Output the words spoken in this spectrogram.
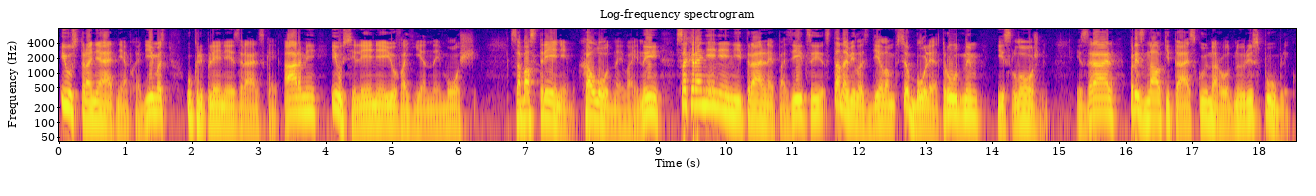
и устраняет необходимость укрепления израильской армии и усиления ее военной мощи. С обострением холодной войны сохранение нейтральной позиции становилось делом все более трудным и сложным. Израиль признал Китайскую Народную Республику,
